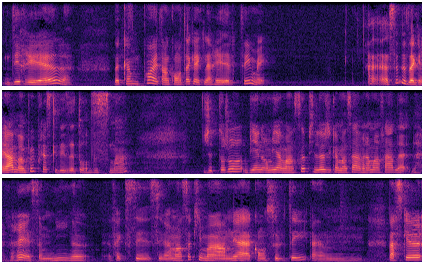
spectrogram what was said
d'irréel, de comme pas être en contact avec la réalité, mais assez désagréable, un peu presque des étourdissements. J'ai toujours bien dormi avant ça, puis là, j'ai commencé à vraiment faire de la, vraie insomnie. Fait que c'est, vraiment ça qui m'a amené à consulter. Euh, parce que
